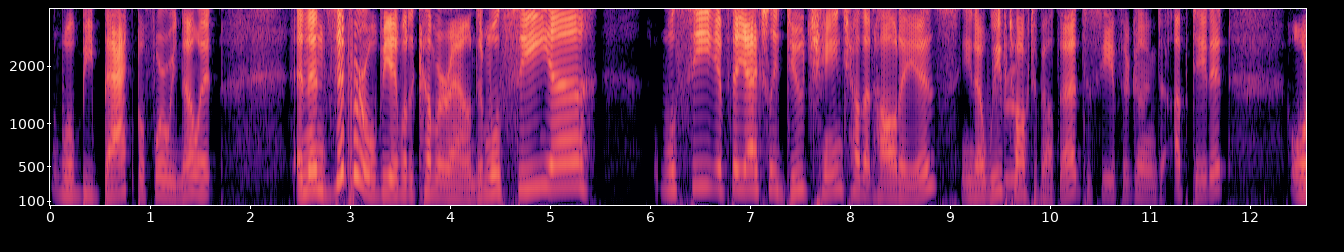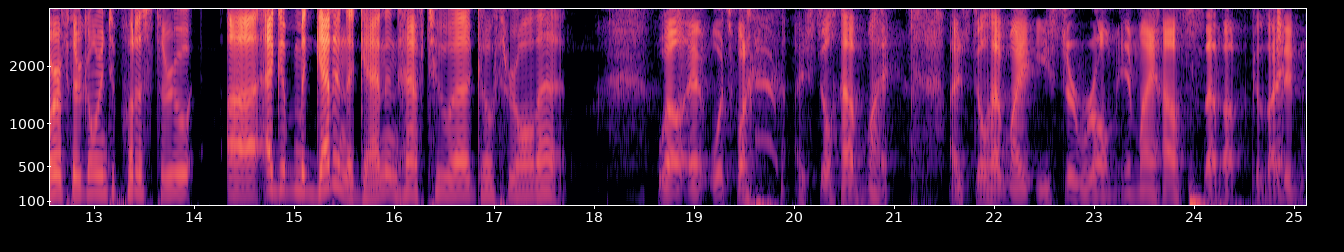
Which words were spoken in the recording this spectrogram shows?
will be back before we know it, and then Zipper will be able to come around, and we'll see. Uh, we'll see if they actually do change how that holiday is. You know, we've True. talked about that to see if they're going to update it, or if they're going to put us through uh, Mageddon again and have to uh, go through all that. Well, it, what's funny, I still have my I still have my Easter room in my house set up because I didn't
